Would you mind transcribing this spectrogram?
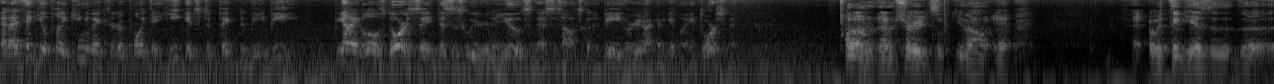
And I think he'll play Kingmaker to the point that he gets to pick the VP. Behind closed doors, say, this is who you're going to use, and this is how it's going to be, or you're not going to get my endorsement. Well, I'm, I'm sure he's you know. eh, I would think he has the the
